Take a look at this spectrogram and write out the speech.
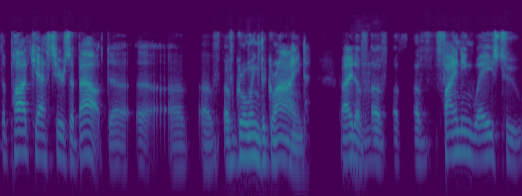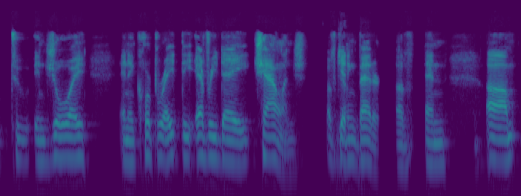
The podcast here is about, uh, uh, of, of growing the grind, right? Mm-hmm. Of, of, of, of finding ways to, to enjoy and incorporate the everyday challenge of getting yep. better of, and, um,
